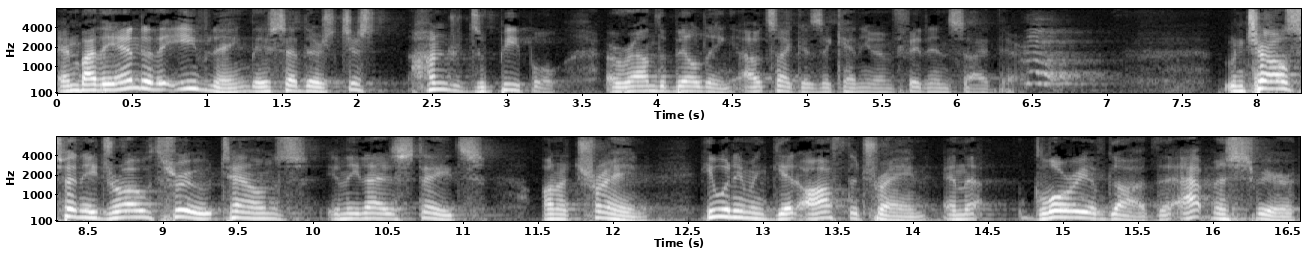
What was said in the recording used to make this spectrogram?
And by the end of the evening, they said there's just hundreds of people around the building outside because they can't even fit inside there. When Charles Finney drove through towns in the United States on a train, he wouldn't even get off the train, and the glory of God, the atmosphere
